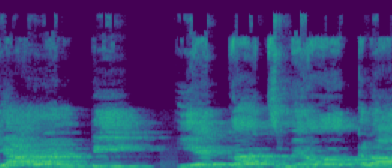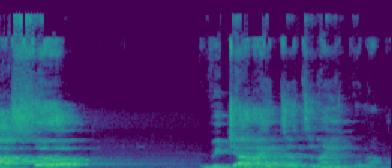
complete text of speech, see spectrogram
गॅरंटी एकच मेव क्लास विचारायचंच नाही कुणाला.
